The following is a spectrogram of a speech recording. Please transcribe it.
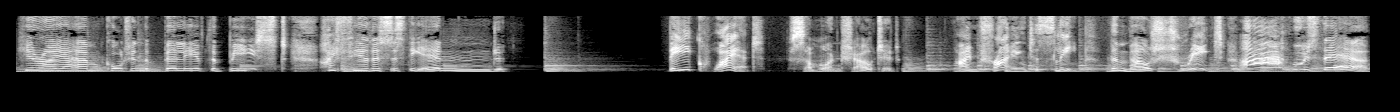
here I am caught in the belly of the beast. I fear this is the end. Be quiet. Someone shouted. I'm trying to sleep. The mouse shrieked. Ah, who's there?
